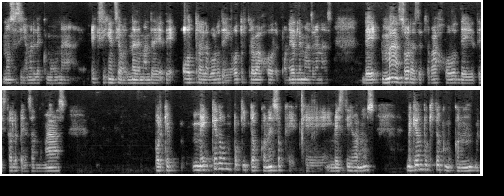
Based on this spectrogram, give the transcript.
no sé si llamarle como una exigencia o una demanda de, otra labor, de otro trabajo, de ponerle más ganas, de más horas de trabajo, de, de estarle pensando más, porque me quedo un poquito con eso que, investigamos, me quedo un poquito como con,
